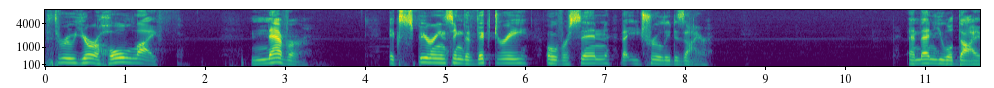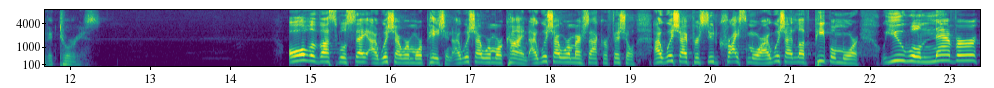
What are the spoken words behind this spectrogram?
through your whole life never experiencing the victory over sin that you truly desire. And then you will die victorious all of us will say, I wish I were more patient. I wish I were more kind. I wish I were more sacrificial. I wish I pursued Christ more. I wish I loved people more. You will never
